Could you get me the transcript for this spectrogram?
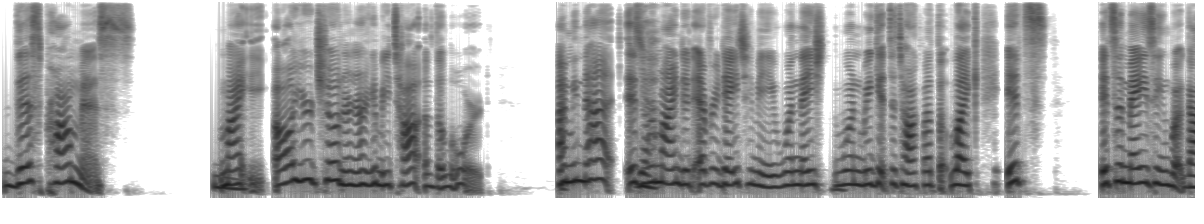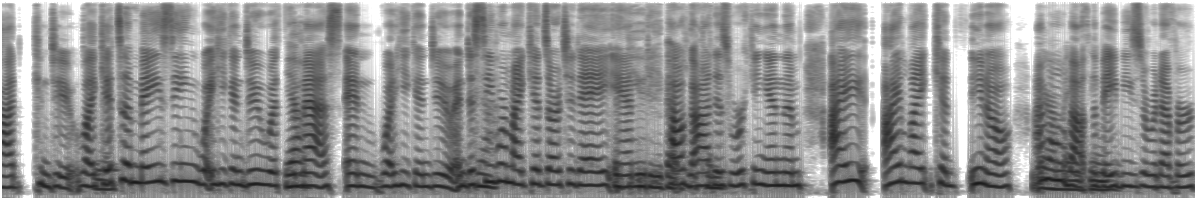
this promise mm-hmm. my all your children are going to be taught of the lord i mean that is yeah. reminded every day to me when they when we get to talk about the like it's it's amazing what God can do. Like yeah. it's amazing what He can do with yeah. the mess and what He can do, and to yeah. see where my kids are today the and how God can... is working in them. I I like kids. You know, They're I'm all amazing. about the babies or whatever,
